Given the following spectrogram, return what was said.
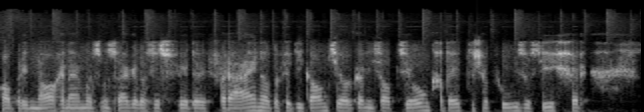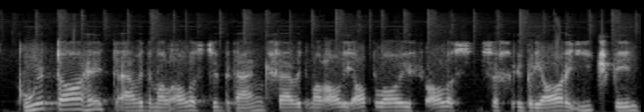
Aber im Nachhinein muss man sagen, dass es für den Verein oder für die ganze Organisation Kadetten Schaffhausen sicher gut da hat, auch wieder mal alles zu überdenken, auch wieder mal alle Abläufe, alles sich über Jahre eingespielt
